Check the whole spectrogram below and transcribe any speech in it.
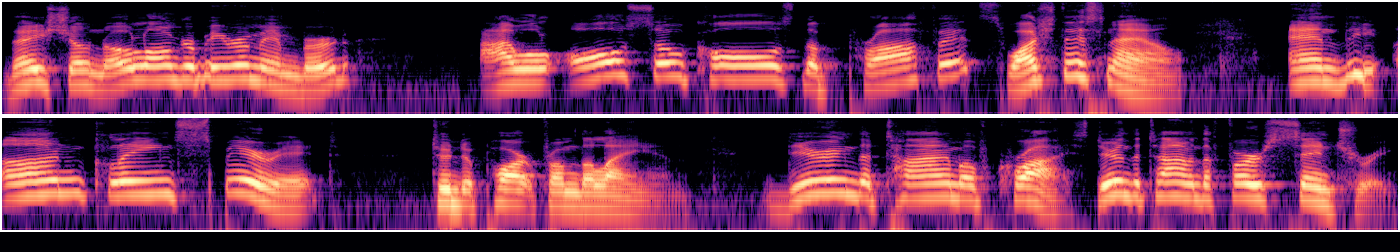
they shall no longer be remembered. I will also cause the prophets, watch this now, and the unclean spirit to depart from the land. During the time of Christ, during the time of the first century,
